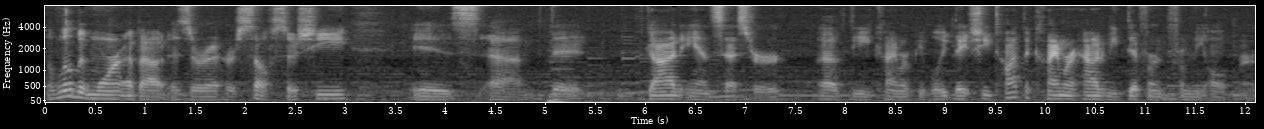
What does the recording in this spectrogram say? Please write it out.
a little bit more about Azura herself. So she is um, the god ancestor of the Chimer people. They, she taught the Chimer how to be different from the Altmer.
